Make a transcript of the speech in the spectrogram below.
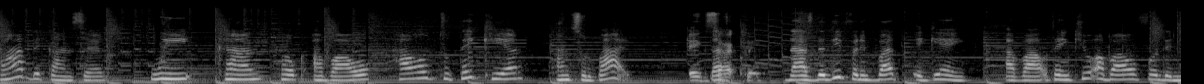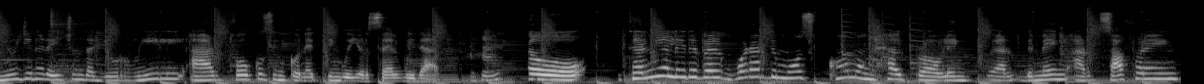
have the cancer, we can talk about how to take care and survive. Exactly. That's, that's the difference. But again, about thank you about for the new generation that you really are focusing connecting with yourself with that. Mm-hmm. So tell me a little bit what are the most common health problems where the men are suffering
